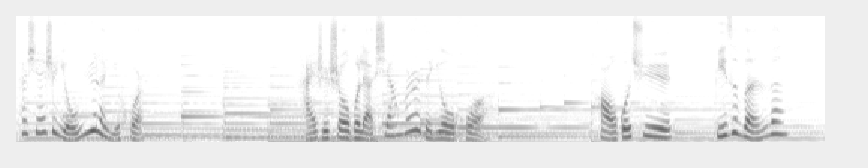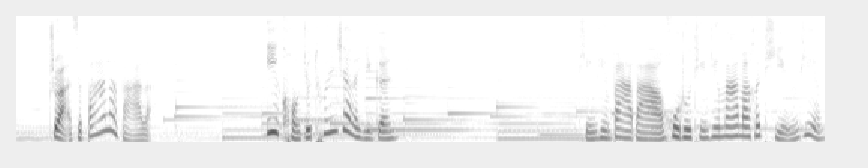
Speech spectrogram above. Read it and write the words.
他先是犹豫了一会儿，还是受不了香味儿的诱惑，跑过去，鼻子闻闻，爪子扒拉扒拉，一口就吞下了一根。婷婷爸爸护住婷婷妈妈和婷婷，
